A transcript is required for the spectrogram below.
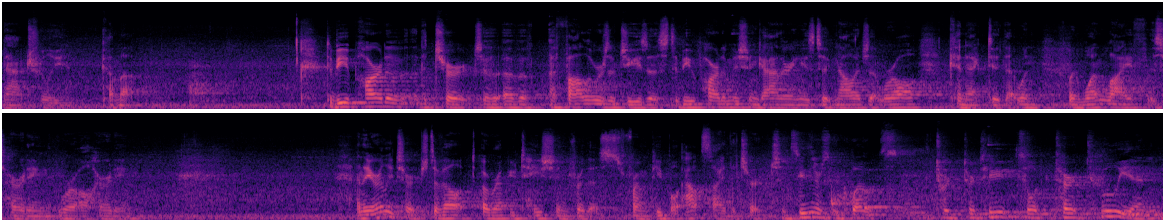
naturally come up. To be a part of the church, of, of, of, followers of Jesus, to be a part of mission gathering is to acknowledge that we're all connected, that when, when one life is hurting, we're all hurting. And the early church developed a reputation for this from people outside the church. And these are some quotes. Tertullian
